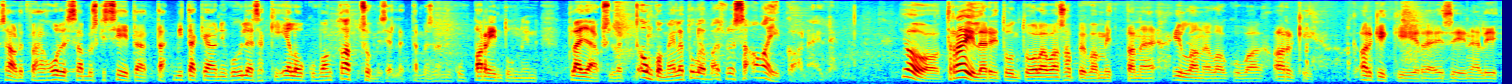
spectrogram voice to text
sä olet vähän huolissaan myöskin siitä, että mitä käy niin kuin yleensäkin elokuvan katsomiselle tämmöisenä niin kuin parin tunnin pläjäyksellä. Onko meillä tulevaisuudessa aikaa näille? Joo, traileri tuntuu olevan sopivan mittainen illan elokuvan arki, arkikiireisiin. Eli,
